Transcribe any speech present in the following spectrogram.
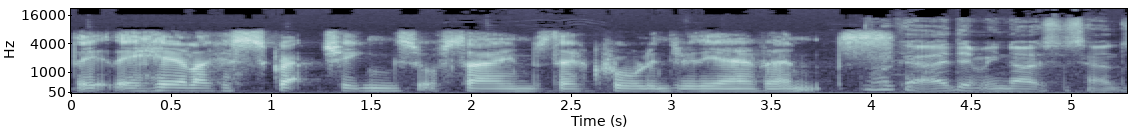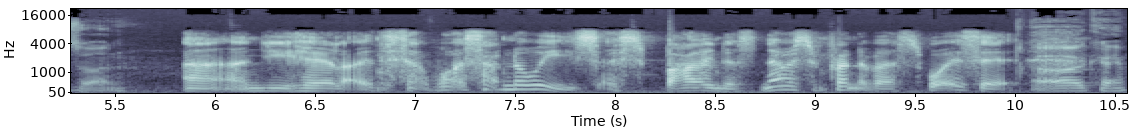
they, they hear like a scratching sort of sound as they're crawling through the air vents, Okay, I didn't really notice the sound design. uh, and you hear like, what's that noise? It's behind us. No, it's in front of us. What is it? Oh, okay.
